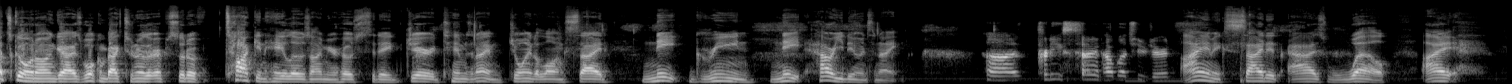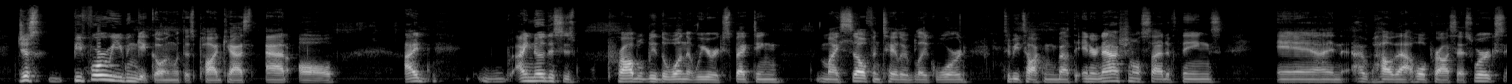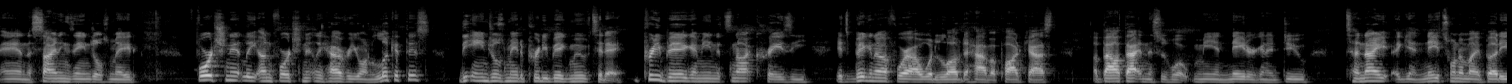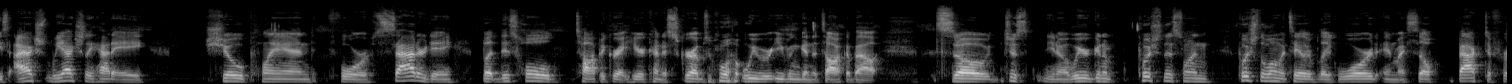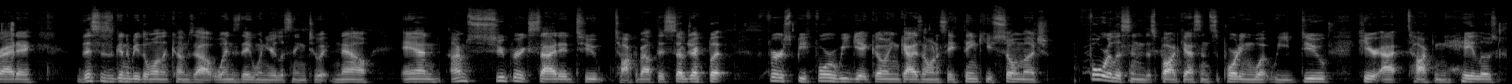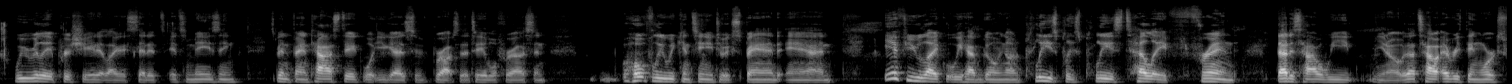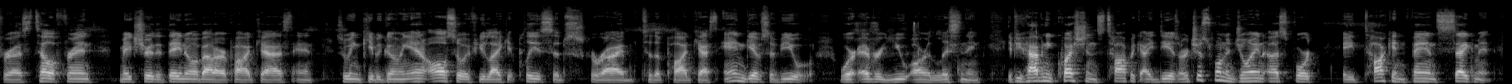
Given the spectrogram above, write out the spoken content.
What's going on, guys? Welcome back to another episode of Talking Halos. I'm your host today, Jared Timms, and I am joined alongside Nate Green. Nate, how are you doing tonight? Uh, pretty excited. How about you, Jared? I am excited as well. I just before we even get going with this podcast at all, I I know this is probably the one that we were expecting myself and Taylor Blake Ward to be talking about the international side of things and how that whole process works and the signings Angels made. Fortunately, unfortunately, however you want to look at this, the Angels made a pretty big move today. Pretty big. I mean, it's not crazy. It's big enough where I would love to have a podcast about that, and this is what me and Nate are going to do tonight. Again, Nate's one of my buddies. I actually we actually had a show planned for Saturday, but this whole topic right here kind of scrubs what we were even going to talk about. So, just, you know, we were to push this one push the one with Taylor Blake Ward and myself back to Friday. This is to be the one that comes out Wednesday when you're listening to it now. And I'm super excited to talk about this subject. But first, before we get going, guys, I want to say thank you so much for listening to this podcast and supporting what we do here at Talking Halos. We really appreciate it. Like I said, it's it's amazing. It's been fantastic what you guys have brought to the table for us and hopefully we continue to expand and if you like what we have going on, please, please, please tell a friend. That is how we, you know, that's how everything works for us. Tell a friend, make sure that they know about our podcast, and so we can keep it going. And also, if you like it, please subscribe to the podcast and give us a view wherever you are listening. If you have any questions, topic ideas, or just want to join us for a Talking Fans segment,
